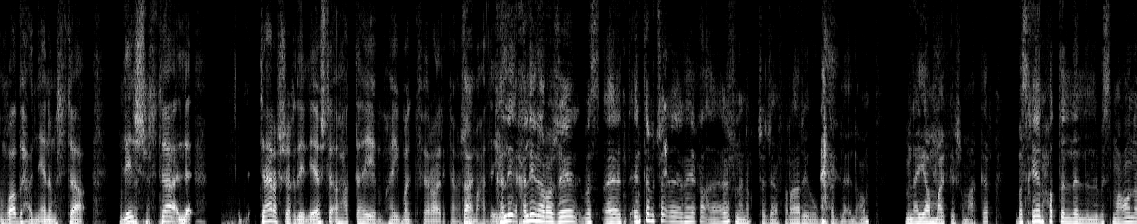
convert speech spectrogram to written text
واضح إني أنا مستاء. ليش مستاء؟ تعرف شغلي ليش؟ لا حتى هي هي مج فيراري كمان عشان طيب. ما حدا خلي خلينا روجين بس آه، انت بتش... يعني عرفنا انك بتشجع فراري وبتحب لهم من أيام مايكل شماكر بس خلينا نحط اللي بيسمعونا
